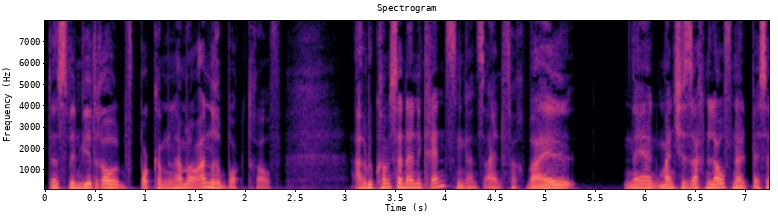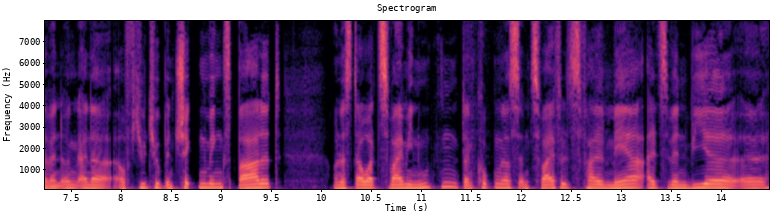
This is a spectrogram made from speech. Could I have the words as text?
dass wenn wir drauf Bock haben, dann haben auch andere Bock drauf. Aber du kommst an deine Grenzen ganz einfach, weil, naja, manche Sachen laufen halt besser. Wenn irgendeiner auf YouTube in Chicken Wings badet und das dauert zwei Minuten, dann gucken das im Zweifelsfall mehr, als wenn wir äh,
